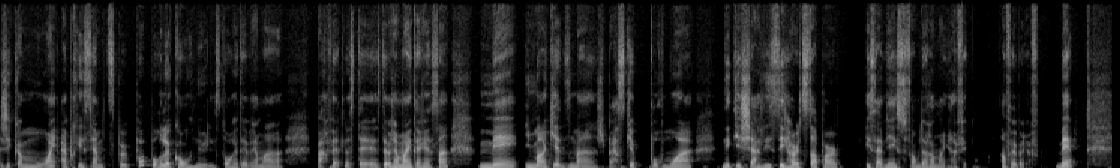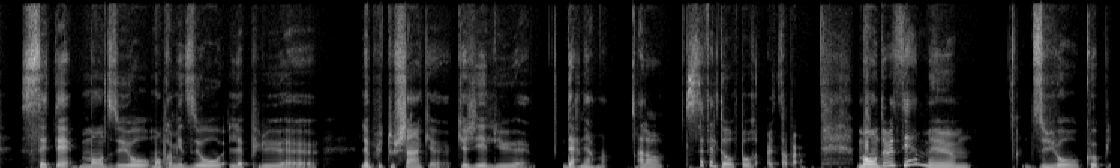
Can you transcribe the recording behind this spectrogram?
j'ai comme moins apprécié un petit peu, pas pour le contenu, l'histoire était vraiment parfaite, c'était vraiment intéressant, mais il manquait d'images parce que pour moi, Nick et Charlie, c'est Heartstopper et ça vient sous forme de roman graphique. Enfin bref, mais c'était mon duo, mon 1er duo le plus, heu, le plus touchant que que j'ai lu, heu, dernièrement. Alors, ça fait le tour pour Heartstopper. Mon 2e, hem, duo, couple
